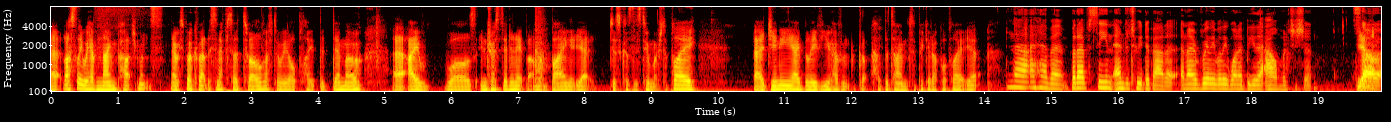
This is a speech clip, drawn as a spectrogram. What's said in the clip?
Uh, lastly, we have Nine Parchments. Now, we spoke about this in episode 12 after we all played the demo. Uh, I was interested in it, but I'm not buying it yet just because there's too much to play. Uh, Ginny, I believe you haven't got had the time to pick it up or play it yet. No, I haven't, but I've seen Andrew tweet about it, and I really, really want to be the owl magician. So Yeah.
